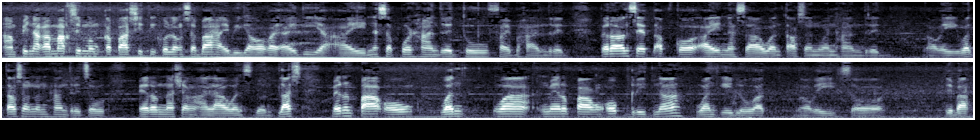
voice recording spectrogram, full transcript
ang pinaka maximum capacity ko lang sa bahay, bigyan ko kay idea ay nasa 400 to 500. Pero ang setup ko ay nasa 1,100. Okay, 1,100. So, meron na siyang allowance doon. Plus, meron pa akong 1 wa, meron pa akong off-grid na 1 kilowatt. Okay, so, 'di ba?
